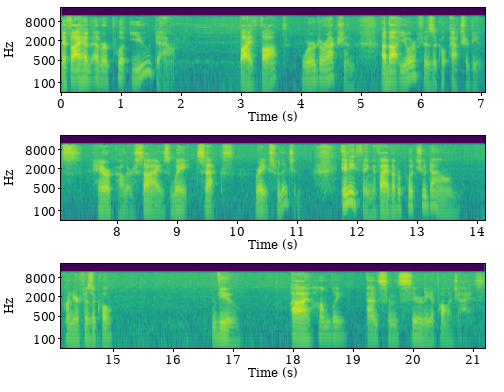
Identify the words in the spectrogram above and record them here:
if I have ever put you down by thought, word or action about your physical attributes, hair color, size, weight, sex, race, religion. Anything, if I have ever put you down on your physical view, I humbly and sincerely apologize.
